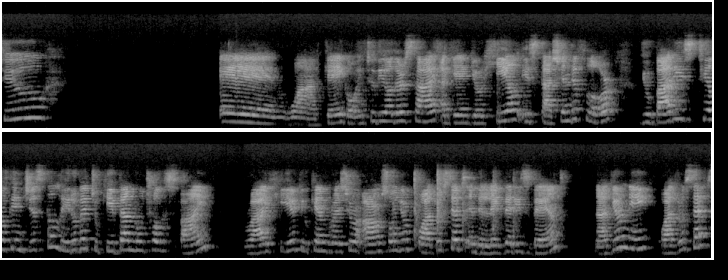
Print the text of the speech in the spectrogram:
two, and one. Okay, going to the other side. Again, your heel is touching the floor. Your body is tilting just a little bit to keep that neutral spine. Right here, you can rest your arms on your quadriceps and the leg that is bent, not your knee, quadriceps.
